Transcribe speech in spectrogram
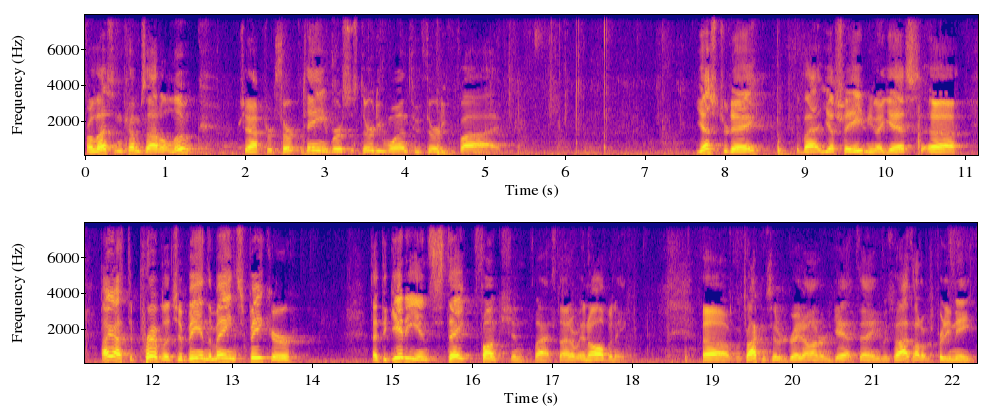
Our lesson comes out of Luke chapter 13, verses 31 through 35. Yesterday, about yesterday evening, I guess, uh, I got the privilege of being the main speaker at the Gideon State Function last night in Albany, uh, which I considered a great honor and thing. So I thought it was pretty neat.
